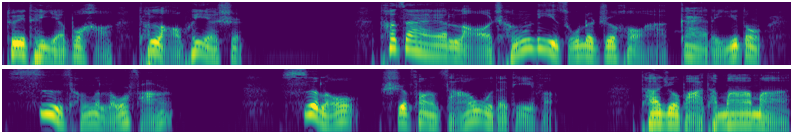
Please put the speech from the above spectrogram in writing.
对他也不好，他老婆也是。他在老城立足了之后啊，盖了一栋四层的楼房，四楼是放杂物的地方，他就把他妈妈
